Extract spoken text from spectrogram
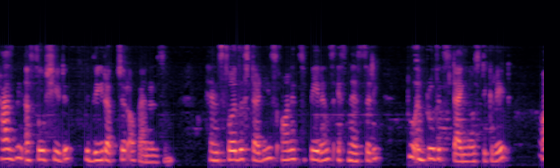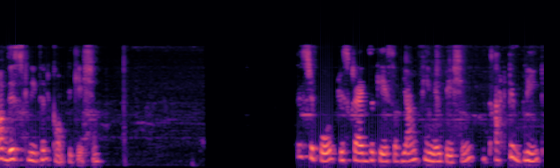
has been associated with the rupture of aneurysm. Hence, further studies on its appearance is necessary to improve its diagnostic rate of this lethal complication. This report describes the case of young female patient with active bleed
